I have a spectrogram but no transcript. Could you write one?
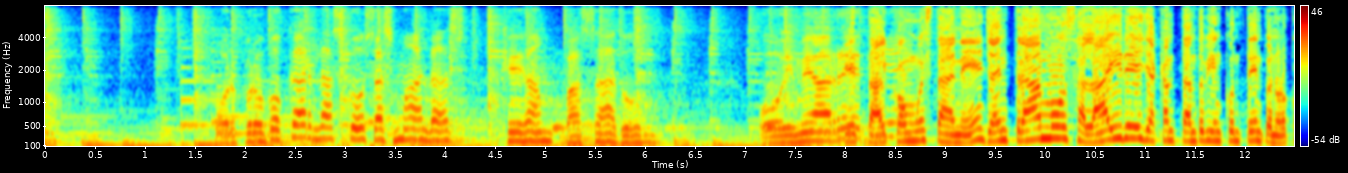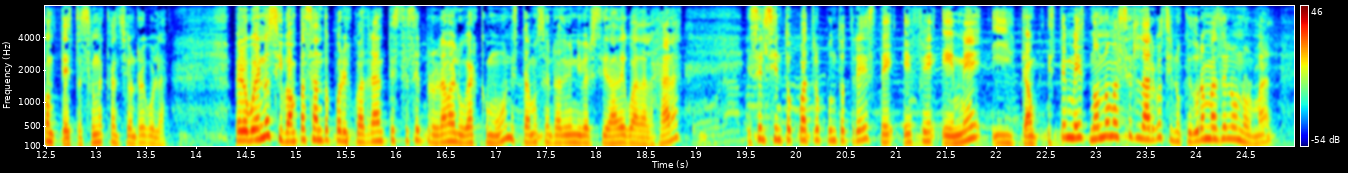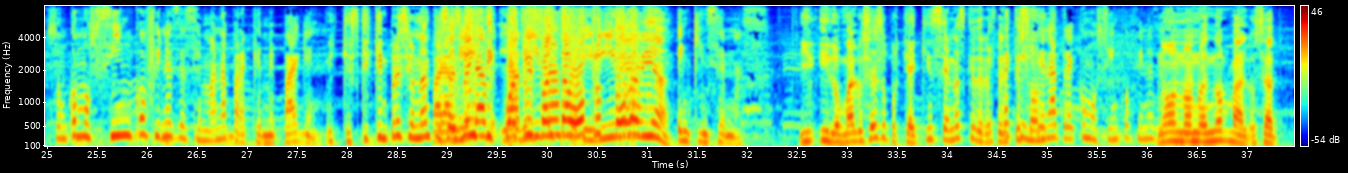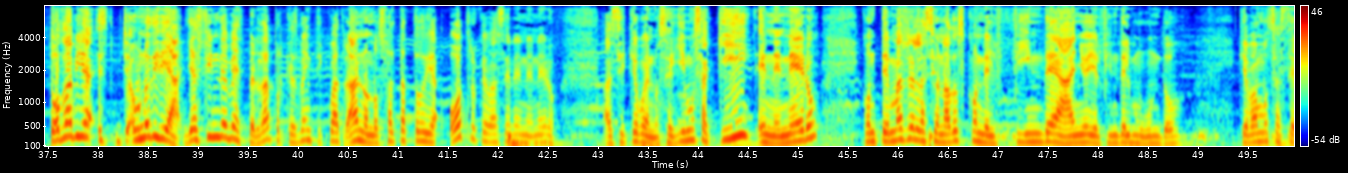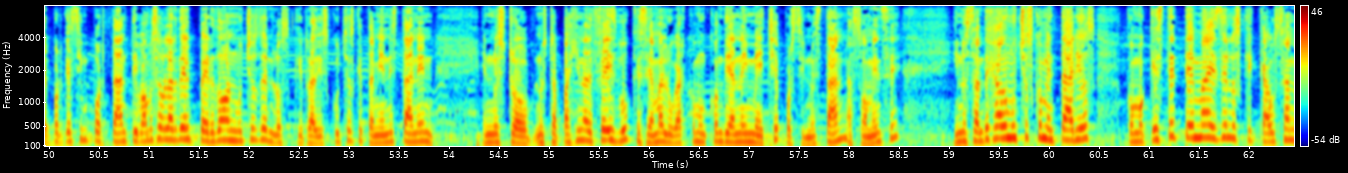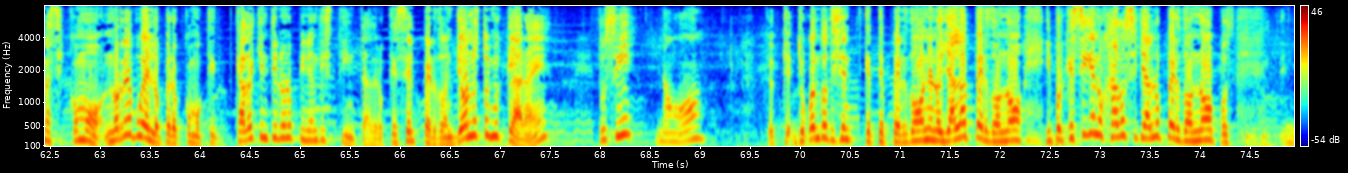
por provocar las cosas malas que han pasado. Hoy me ¿Qué arrepiento. tal? ¿Cómo están, eh? Ya entramos al aire, ya cantando bien contento. No contesta, es una canción regular. Pero bueno, si van pasando por el cuadrante, este es el programa Lugar Común. Estamos en Radio Universidad de Guadalajara. Es el 104.3 de FM y este mes no nomás es largo, sino que dura más de lo normal. Son como cinco fines de semana para que me paguen. Y que es que qué impresionante. Para o sea, es mí la- la 24 y falta otro todavía. En quincenas. Y, y lo malo es eso, porque hay quincenas que de Esta repente son... quincena trae como cinco fines de No, semana. no, no es normal. O sea, todavía, es- ya uno diría, ya es fin de mes, ¿verdad? Porque es 24. Ah, no, nos falta todavía otro que va a ser en enero. Así que bueno, seguimos aquí en enero con temas relacionados con el fin de año y el fin del mundo. ¿Qué vamos a hacer? Porque es importante. Y vamos a hablar del perdón. Muchos de los que radioescuchas que también están en, en nuestro, nuestra página de Facebook, que se llama Lugar Común con Diana y Meche, por si no están, asómense. Y nos han dejado muchos comentarios, como que este tema es de los que causan así como, no revuelo, pero como que cada quien tiene una opinión distinta de lo que es el perdón. Yo no estoy muy clara, ¿eh? ¿Tú sí? No, Yo cuando dicen que te perdonen o ya la perdonó, ¿y por qué sigue enojado si ya lo perdonó? Pues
